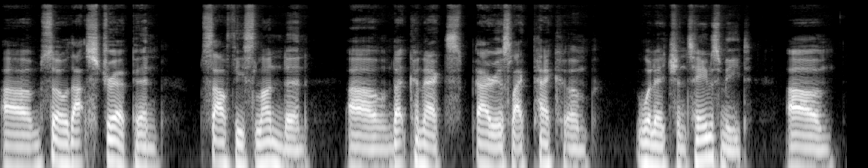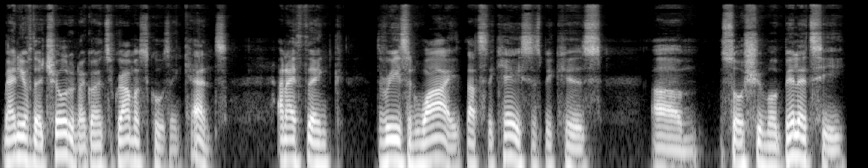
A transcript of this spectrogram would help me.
Um, so that strip in southeast London um, that connects areas like Peckham, Woolwich, and Thamesmead. many of their children are going to grammar schools in Kent, and I think the reason why that's the case is because um, social mobility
